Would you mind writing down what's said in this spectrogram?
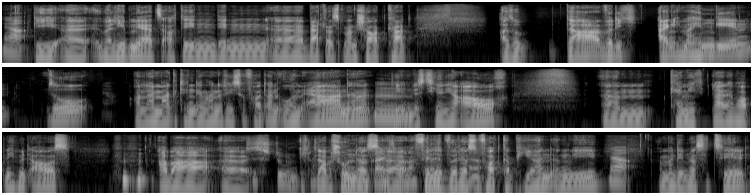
Ja. die äh, überleben ja jetzt auch den, den äh, Bertelsmann Shortcut. Also da würde ich eigentlich mal hingehen. So, Online-Marketing denkt man natürlich sofort an OMR, ne? Mhm. Die investieren ja auch. Ähm, Kenne mich leider überhaupt nicht mit aus. Aber äh, ich glaube schon, dass äh. Philipp würde das ja. sofort kapieren, irgendwie, Ja. wenn man dem das erzählt.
